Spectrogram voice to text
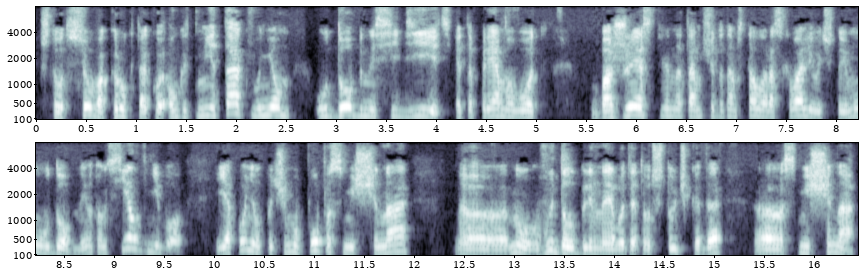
что вот все вокруг такое. Он говорит, мне так в нем удобно сидеть, это прямо вот божественно, там что-то там стало расхваливать, что ему удобно. И вот он сел в него, и я понял, почему попа смещена, э, ну, выдолбленная вот эта вот штучка, да, э, смещена.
